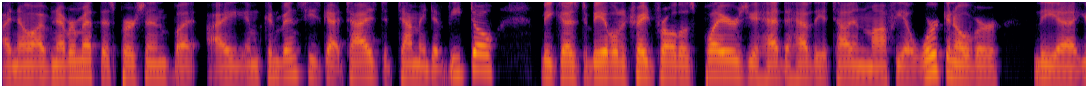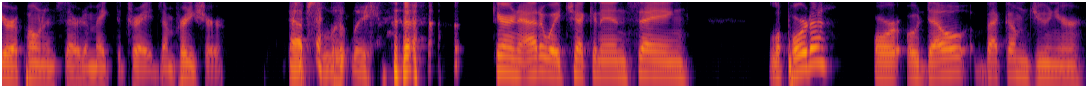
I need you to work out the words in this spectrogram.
I know I've never met this person, but I am convinced he's got ties to Tommy DeVito because to be able to trade for all those players, you had to have the Italian mafia working over the uh, your opponents there to make the trades. I'm pretty sure. Absolutely. Karen Attaway checking in saying Laporta or Odell Beckham Jr.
